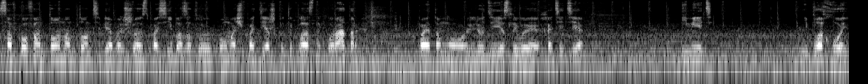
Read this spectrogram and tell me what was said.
Совков Антон. Антон, тебе большое спасибо за твою помощь, поддержку, ты классный куратор. Поэтому, люди, если вы хотите иметь неплохой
